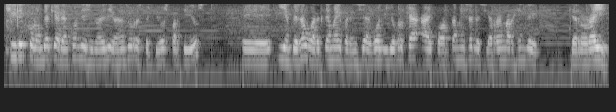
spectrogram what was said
Chile y Colombia quedarían con 19 si ganan sus respectivos partidos. Eh, y empieza a jugar el tema de diferencia de gol. Y yo creo que a Ecuador también se le cierra el margen de, error ahí.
